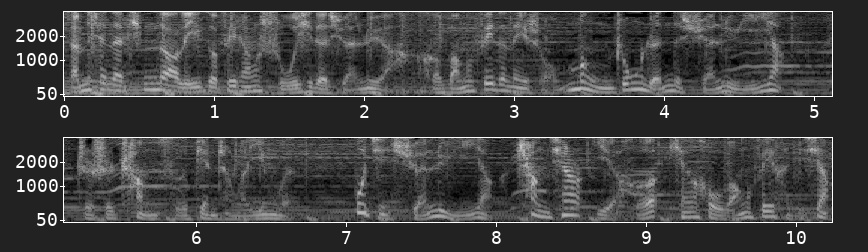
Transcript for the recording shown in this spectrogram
咱们现在听到了一个非常熟悉的旋律啊，和王菲的那首《梦中人》的旋律一样，只是唱词变成了英文。不仅旋律一样，唱腔也和天后王菲很像。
